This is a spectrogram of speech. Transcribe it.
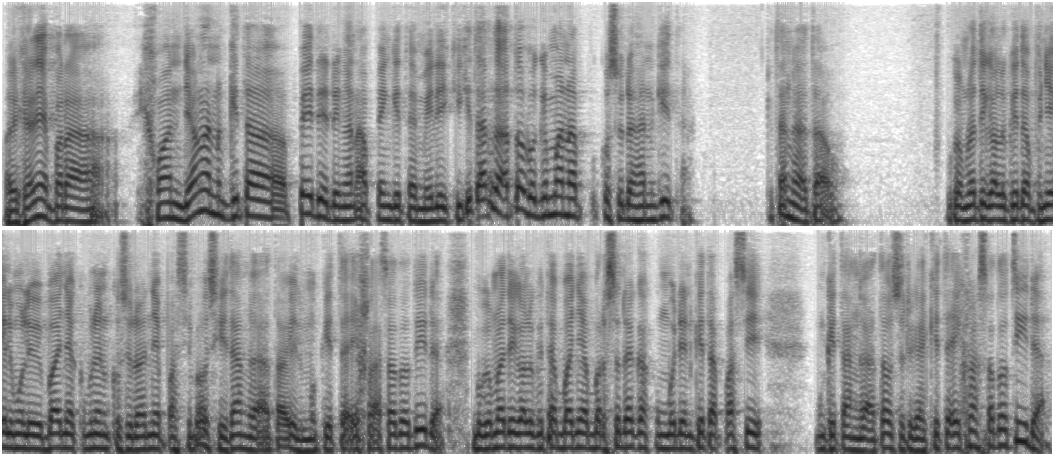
Oleh karena para ikhwan jangan kita pede dengan apa yang kita miliki. Kita enggak tahu bagaimana kesudahan kita. Kita enggak tahu. Bukan berarti kalau kita punya ilmu lebih banyak kemudian kesudahannya pasti bagus. Kita enggak tahu ilmu kita ikhlas atau tidak. Bukan berarti kalau kita banyak bersedekah kemudian kita pasti kita enggak tahu sedekah kita ikhlas atau tidak.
